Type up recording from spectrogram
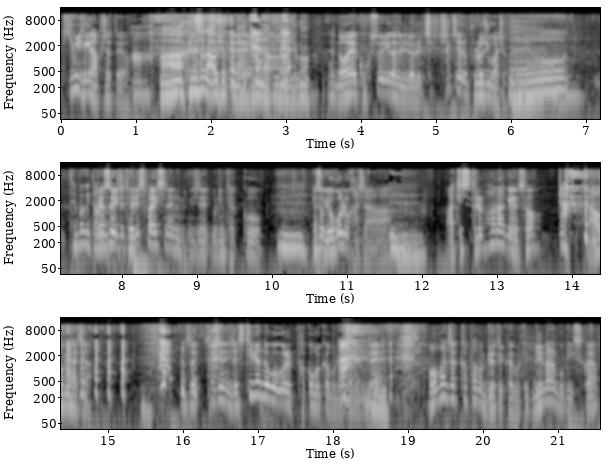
기분이 되게 나쁘셨대요. 아, 아 그래서 나오셨구나. 네. 기분 나쁘셔가지고. 너의 목소리가 들려를 시- 실제로 불러주고 하셨거든요. 오, 대박이다. 그래서 이제 델리 스파이스는 이제 우린 됐고 음, 계속 요걸로 가자. 음. 아티스트를 화나게 해서 나오게 하자. 그래서 사실은 이제 스티비 언더 곡을 바꿔볼까 모르겠었는데 어반자캅 한번 밀어드릴까요? 뭐 이렇게 밀만한 곡이 있을까요?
